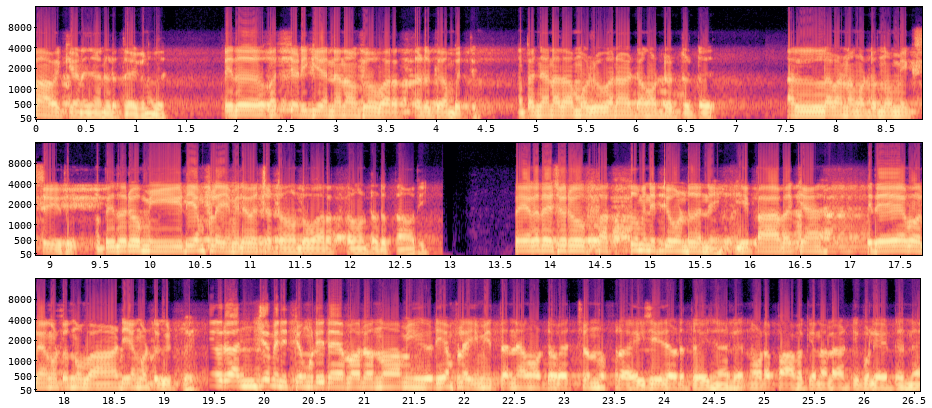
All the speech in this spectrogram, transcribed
പാവയ്ക്കാണ് ഞാൻ എടുത്തേക്കുന്നത് ഇത് ഒറ്റയടിക്ക് തന്നെ നമുക്ക് വറുത്തെടുക്കാൻ പറ്റും. അപ്പൊ ഞാനത് ആ മുഴുവനായിട്ട് അങ്ങോട്ട് ഇട്ടിട്ട് നല്ലവണ്ണം അങ്ങോട്ടൊന്ന് മിക്സ് ചെയ്തു. അപ്പൊ ഇതൊരു മീഡിയം ഫ്ലെയിമിൽ വെച്ചിട്ട് അങ്ങോട്ട് വറുത്ത് അങ്ങോട്ട് എടുത്താൽ മതി. ഏകദേശം ഒരു പത്ത് മിനിറ്റ് കൊണ്ട് തന്നെ ഈ പാവയ്ക്ക ഇതേപോലെ അങ്ങോട്ടൊന്ന് വാടി അങ്ങോട്ട് കിട്ടും ഒരു അഞ്ച് മിനിറ്റും കൂടി ഇതേപോലെ ഒന്ന് ആ മീഡിയം ഫ്ലെയിമിൽ തന്നെ അങ്ങോട്ട് വെച്ചൊന്ന് ഫ്രൈ ചെയ്തെടുത്തു കഴിഞ്ഞാൽ നമ്മുടെ പാവയ്ക്ക നല്ല അടിപൊളിയായിട്ട് തന്നെ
